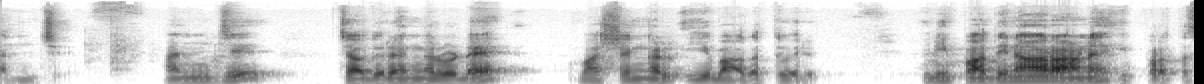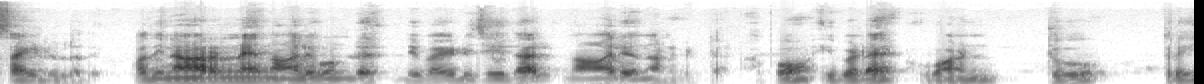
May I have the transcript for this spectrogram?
അഞ്ച്. അഞ്ച് ചതുരങ്ങളുടെ വശങ്ങൾ ഈ ഭാഗത്ത് വരും. ഇനി പതിനാറാണ് ഇപ്പുറത്തെ സൈഡുള്ളത്. പതിനാറിനെ നാല് കൊണ്ട് ഡിവൈഡ് ചെയ്താൽ നാല് എന്നാണ് കിട്ടുക. അപ്പോൾ ഇവിടെ വൺ ടു ത്രീ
